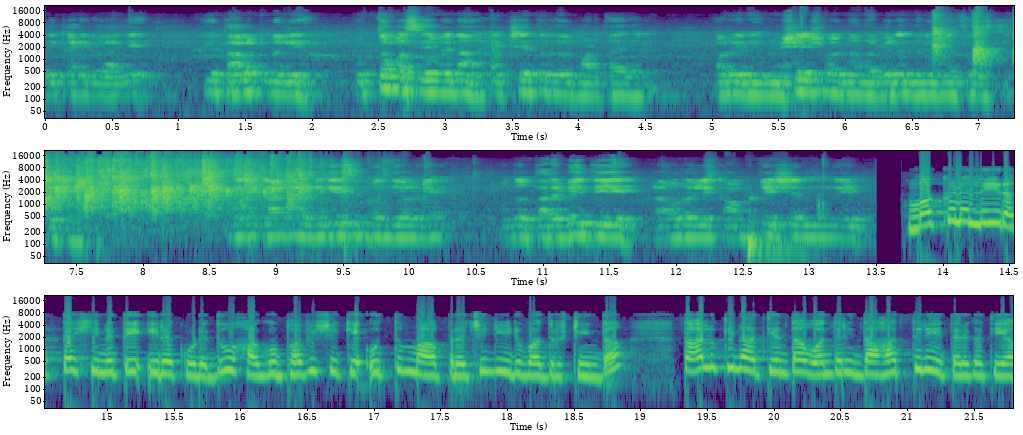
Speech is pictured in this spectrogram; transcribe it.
ಅಧಿಕಾರಿಗಳಾಗಿ ಈ ತಾಲೂಕಿನಲ್ಲಿ ಉತ್ತಮ ಸೇವೆನ ಈ ಕ್ಷೇತ್ರದಲ್ಲಿ ಮಾಡ್ತಾ ಇದ್ದಾರೆ. ಅವರಿಗೆ ನಾನು ವಿಶೇಷವಾಗಿ ನಾನು ಅಭಿನಂದನೆಗಳನ್ನು ಸಲ್ಲಿಸ್ತಿದ್ದೇನೆ ಅಡುಗೆ ಸಿಬ್ಬಂದಿಯವರಿಗೆ ಒಂದು ತರಬೇತಿ ಅವರಲ್ಲಿ ಕಾಂಪಿಟೇಷನ್ ಮಕ್ಕಳಲ್ಲಿ ರಕ್ತಹೀನತೆ ಇರಕೂಡದು ಹಾಗೂ ಭವಿಷ್ಯಕ್ಕೆ ಉತ್ತಮ ಪ್ರಜೆ ನೀಡುವ ದೃಷ್ಟಿಯಿಂದ ತಾಲೂಕಿನಾದ್ಯಂತ ಒಂದರಿಂದ ಹತ್ತನೇ ತರಗತಿಯ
